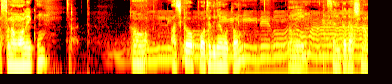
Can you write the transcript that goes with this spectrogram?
আসসালামু আলাইকুম। তো আজকেও প্রতিদিনের মতো আমি সেন্টারে আসলাম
